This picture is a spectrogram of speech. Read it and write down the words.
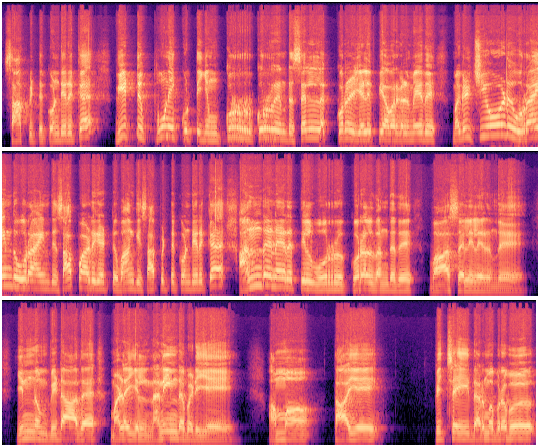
சாப்பிட்டு கொண்டிருக்க வீட்டு பூனைக்குட்டியும் குர் குர் என்று செல்ல குரல் எழுப்பி அவர்கள் மீது மகிழ்ச்சியோடு உராய்ந்து உராய்ந்து சாப்பாடு கேட்டு வாங்கி சாப்பிட்டு கொண்டிருக்க அந்த நேரத்தில் ஒரு குரல் வந்தது வாசலிலிருந்து. இன்னும் விடாத மழையில் நனைந்தபடியே. அம்மா தாயே பிச்சை தர்மபிரபு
